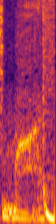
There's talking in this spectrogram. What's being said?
Smart.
